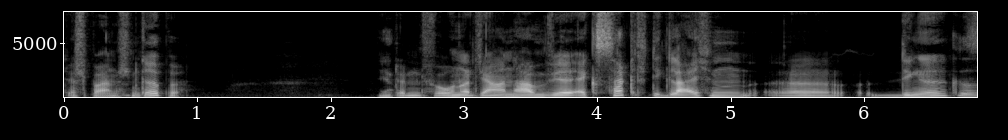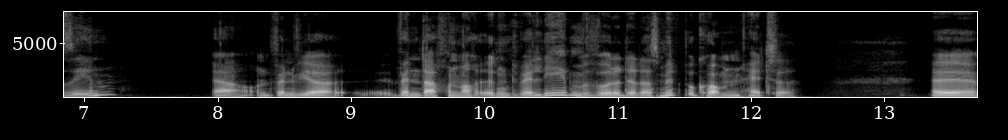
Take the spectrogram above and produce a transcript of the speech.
der spanischen Grippe. Ja. Denn vor 100 Jahren haben wir exakt die gleichen äh, Dinge gesehen. Ja, und wenn wir, wenn davon noch irgendwer leben würde, der das mitbekommen hätte, äh,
